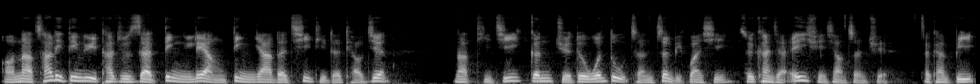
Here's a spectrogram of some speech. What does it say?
哦，那查理定律它就是在定量定压的气体的条件，那体积跟绝对温度成正比关系，所以看起来 A 选项正确。再看 B，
